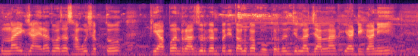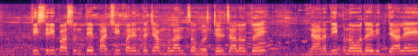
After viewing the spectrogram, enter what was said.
पुन्हा एक जाहिरात वाजा सांगू शकतो की आपण राजूर गणपती तालुका भोकरदन जिल्हा जालना या ठिकाणी तिसरीपासून ते पाचवीपर्यंतच्या मुलांचं हॉस्टेल आहे ज्ञानदीप नवोदय विद्यालय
